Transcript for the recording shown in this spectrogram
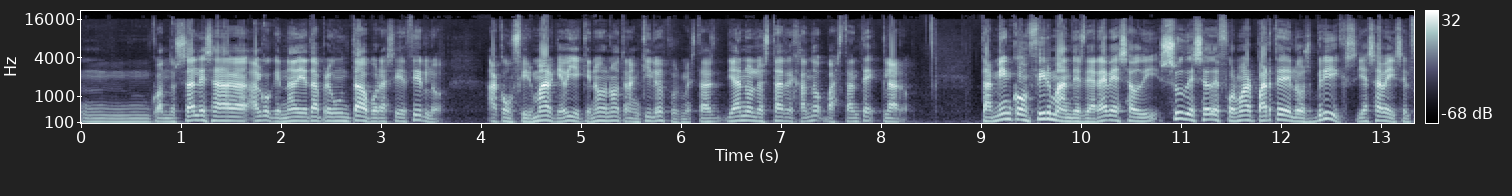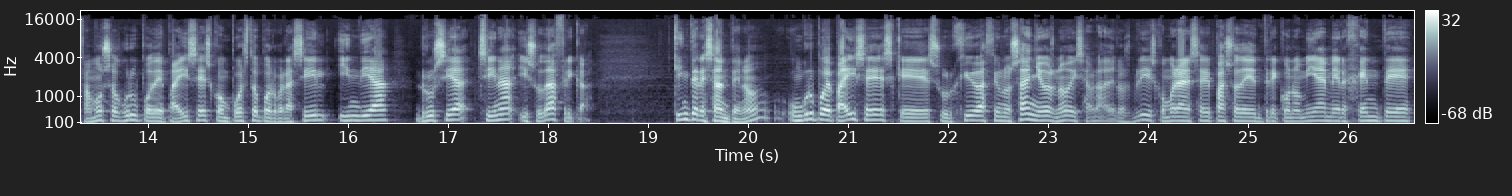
Mm, Cuando sales a algo que nadie te ha preguntado, por así decirlo, a confirmar que, oye, que no, no, tranquilos, pues me estás, ya nos lo estás dejando bastante claro. También confirman desde Arabia Saudí su deseo de formar parte de los BRICS, ya sabéis, el famoso grupo de países compuesto por Brasil, India, Rusia, China y Sudáfrica. Qué interesante, ¿no? Un grupo de países que surgió hace unos años, ¿no? Y se hablaba de los BRICS, cómo era ese paso de entre economía emergente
